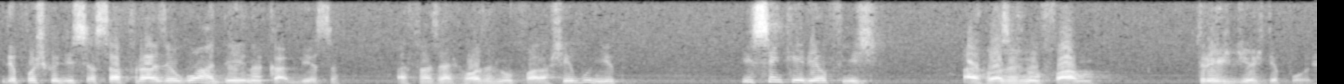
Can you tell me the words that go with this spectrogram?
Depois que eu disse essa frase, eu guardei na cabeça a frase as rosas não falam. Achei bonito. E sem querer eu fiz. As rosas não falam três dias depois.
